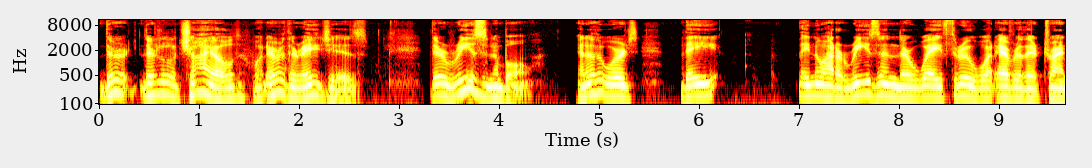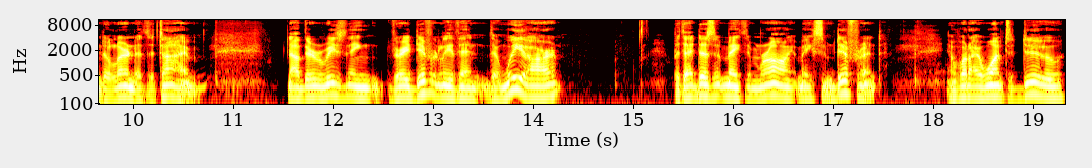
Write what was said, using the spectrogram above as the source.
their their little child, whatever their age is, they're reasonable. In other words, they they know how to reason their way through whatever they're trying to learn at the time. Now they're reasoning very differently than than we are, but that doesn't make them wrong. It makes them different. And what I want to do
